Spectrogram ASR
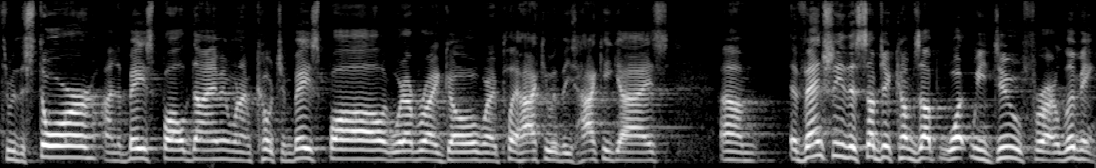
through the store, on the baseball diamond, when I'm coaching baseball, wherever I go, when I play hockey with these hockey guys. Um, eventually, the subject comes up what we do for our living.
